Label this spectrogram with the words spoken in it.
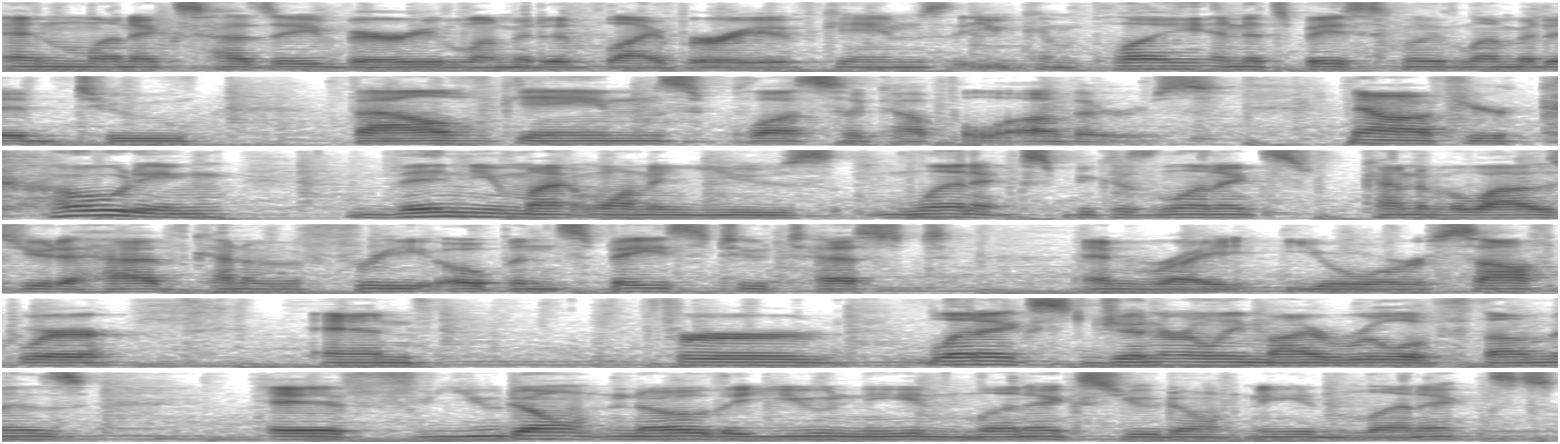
and Linux has a very limited library of games that you can play, and it's basically limited to Valve games plus a couple others. Now, if you're coding, then you might want to use Linux, because Linux kind of allows you to have kind of a free open space to test and write your software. And for Linux, generally my rule of thumb is if you don't know that you need Linux, you don't need Linux.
